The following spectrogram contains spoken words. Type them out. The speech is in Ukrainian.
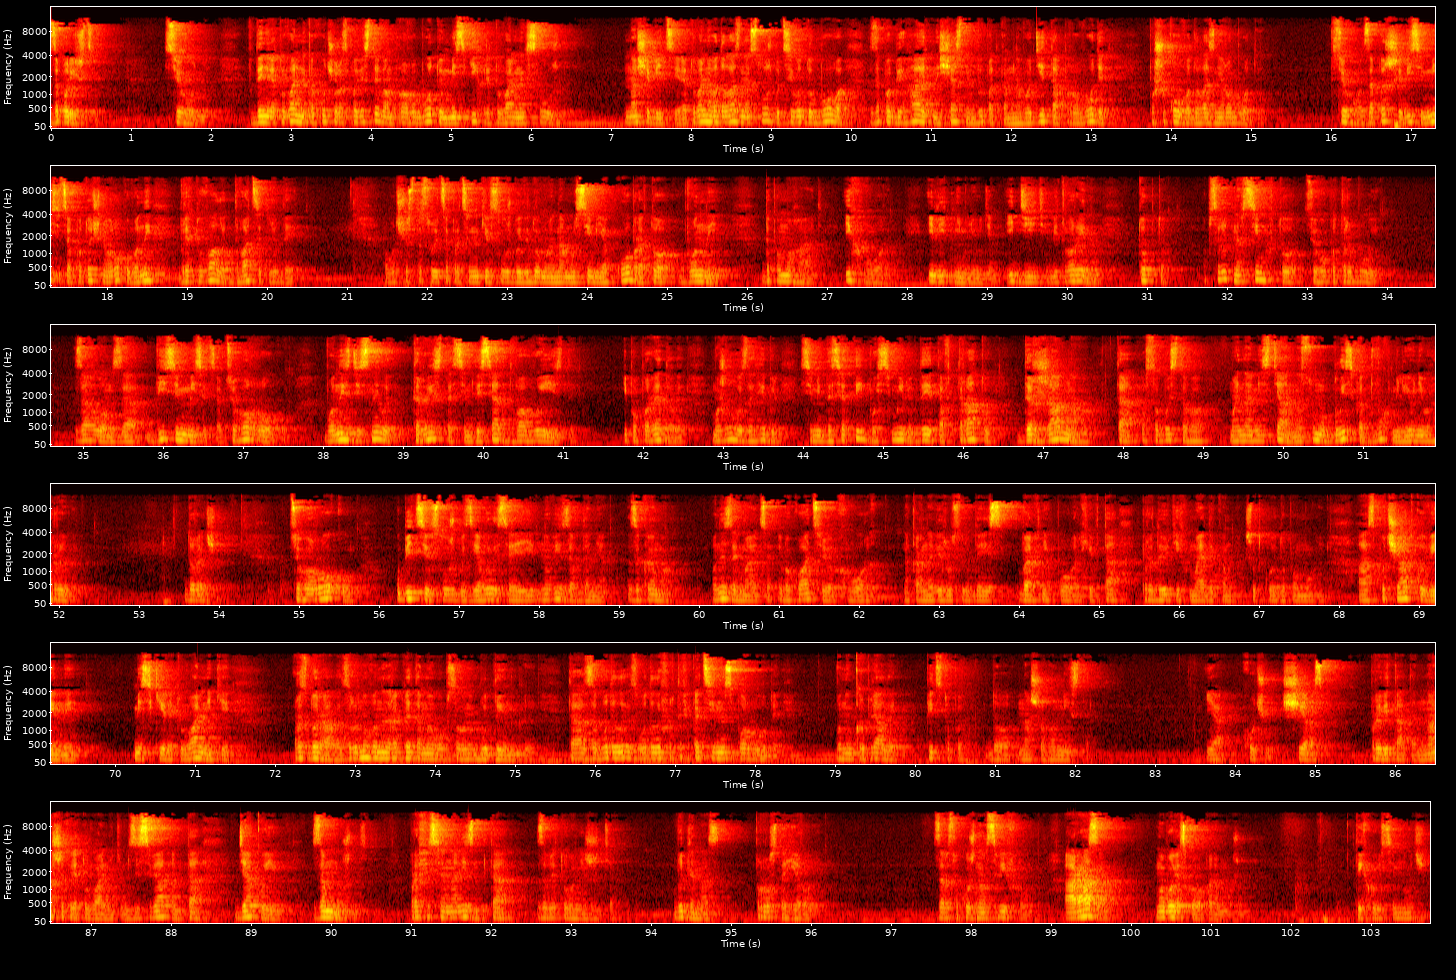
запоріжці. Сьогодні, в День рятувальника, хочу розповісти вам про роботу міських рятувальних служб. Наші бійці рятувально-водолазної служби цілодобово запобігають нещасним випадкам на воді та проводять пошуково-водолазні роботи. Всього за перші 8 місяців поточного року вони врятували 20 людей. А от що стосується працівників служби відомої нам усім як Кобра, то вони допомагають і хворим, і літнім людям, і дітям, і тваринам, тобто абсолютно всім, хто цього потребує. Загалом за 8 місяців цього року вони здійснили 372 виїзди і попередили можливу загибель 78 людей та втрату державного та особистого майна містян на суму близько 2 мільйонів гривень. До речі, цього року у бійців служби з'явилися і нові завдання. Зокрема, вони займаються евакуацією хворих на коронавірус людей з верхніх поверхів та передають їх медикам швидкої допомоги. А з початку війни міські рятувальники розбирали зруйновані ракетами обстрілами будинки та заводили, зводили фортифікаційні споруди. Вони укріпляли підступи до нашого міста. Я хочу ще раз привітати наших рятувальників зі святом та дякую їм за мужність, професіоналізм та заврятування життя. Ви для нас просто герої. Зараз у кожного свій фронт. А разом ми обов'язково переможемо. Тихої всім ночі.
